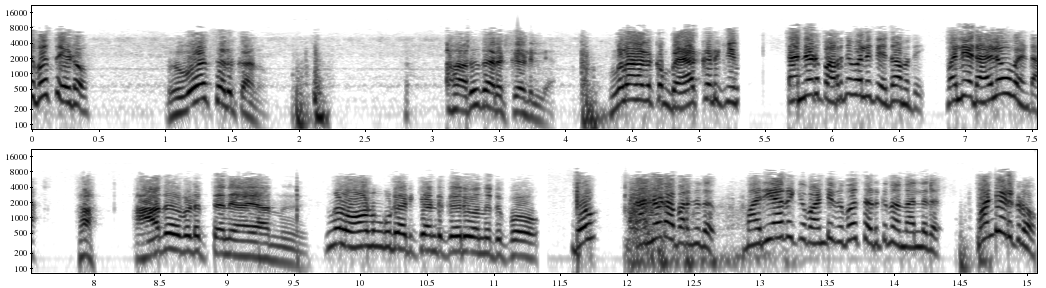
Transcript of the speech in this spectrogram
റിവേഴ്സ് റിവേഴ്സ് എടുക്കാനോ? അത് തിരക്കേടില്ല. നിങ്ങളാരൊക്കെ ബാക്ക് അടിക്കും തന്നോട് പറഞ്ഞ പോലെ ചെയ്താൽ മതി. വലിയ ഡയലോഗ് വേണ്ട. അത് എവിടെ തന്നെ ആയാന്ന് നിങ്ങൾ ഓണം കൂടി അടിക്കാണ്ട് കയറി വന്നിട്ട് ഇപ്പോ ഡോ തന്നോടാ പറഞ്ഞത്. മര്യാദയ്ക്ക് വണ്ടി റിവേഴ്സ് എടുക്കുന്ന നല്ലത്. വണ്ടി എടുക്കണോ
